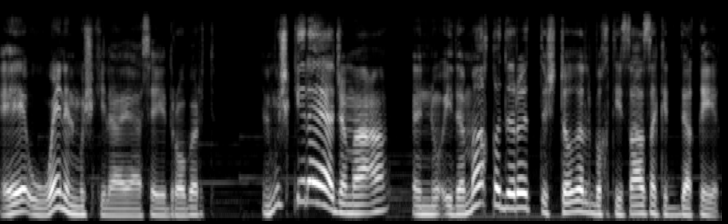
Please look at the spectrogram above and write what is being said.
إيه وين المشكلة يا سيد روبرت؟ المشكلة يا جماعة إنه إذا ما قدرت تشتغل باختصاصك الدقيق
